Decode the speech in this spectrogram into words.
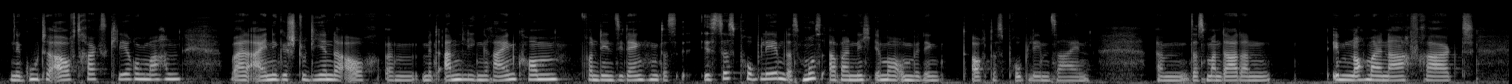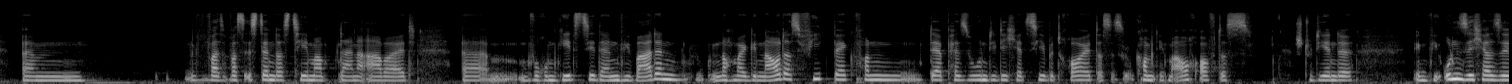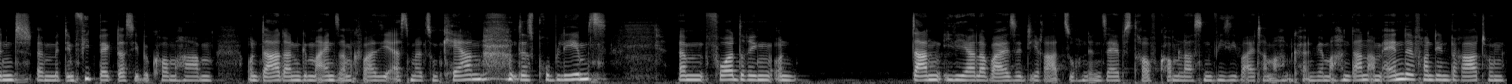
eine gute Auftragsklärung machen weil einige Studierende auch ähm, mit Anliegen reinkommen, von denen sie denken, das ist das Problem, das muss aber nicht immer unbedingt auch das Problem sein. Ähm, dass man da dann eben nochmal nachfragt, ähm, was, was ist denn das Thema deiner Arbeit? Ähm, worum geht es dir denn? Wie war denn nochmal genau das Feedback von der Person, die dich jetzt hier betreut? Das ist, kommt eben auch oft, dass Studierende irgendwie unsicher sind äh, mit dem Feedback, das sie bekommen haben und da dann gemeinsam quasi erstmal zum Kern des Problems ähm, vordringen und dann idealerweise die Ratsuchenden selbst drauf kommen lassen, wie sie weitermachen können. Wir machen dann am Ende von den Beratungen,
